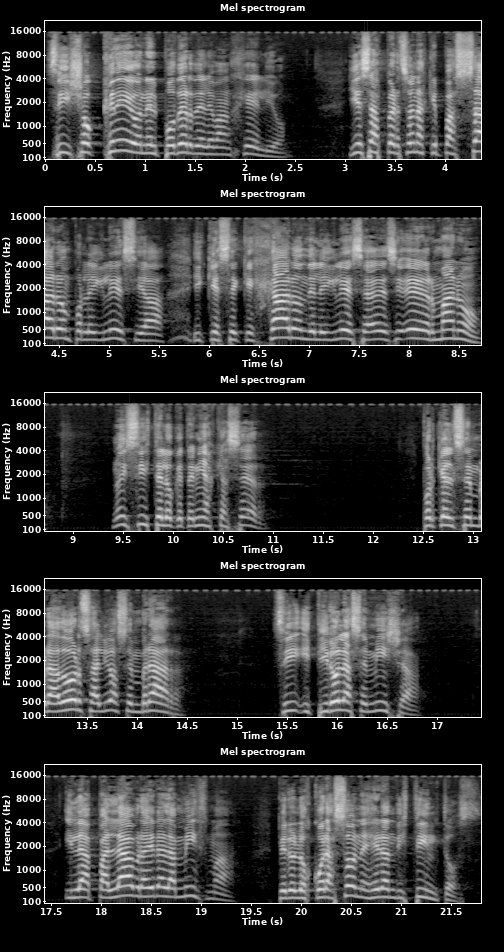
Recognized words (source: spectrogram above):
Sí, yo creo en el poder del Evangelio. Y esas personas que pasaron por la iglesia y que se quejaron de la iglesia, de decir, eh, hermano, no hiciste lo que tenías que hacer. Porque el sembrador salió a sembrar, ¿sí? Y tiró la semilla. Y la palabra era la misma, pero los corazones eran distintos.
